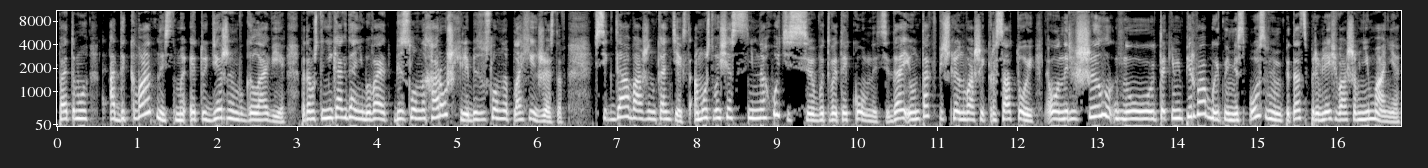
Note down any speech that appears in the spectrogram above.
Поэтому адекватность мы эту держим в голове. Потому что никогда не бывает, безусловно, хороших или, безусловно, плохих жестов. Всегда важен контекст. А может, вы сейчас с ним находитесь вот в этой комнате, да, и он так впечатлен вашей красотой, он решил, ну, такими первобытными способами пытаться привлечь ваше внимание.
